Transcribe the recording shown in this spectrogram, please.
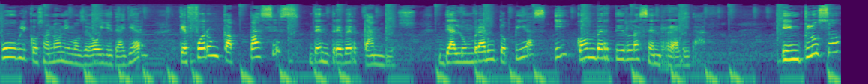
públicos anónimos de hoy y de ayer que fueron capaces de entrever cambios, de alumbrar utopías y convertirlas en realidad. Incluso,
